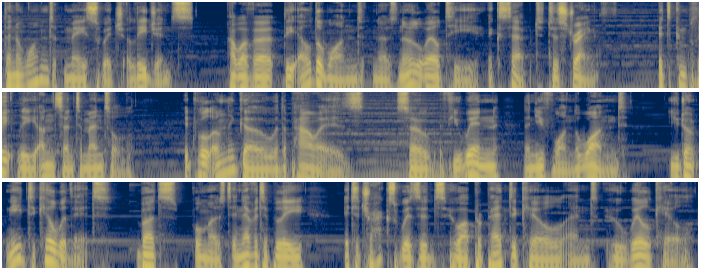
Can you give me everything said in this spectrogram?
then a wand may switch allegiance. However, the Elder Wand knows no loyalty except to strength. It's completely unsentimental. It will only go where the power is, so if you win, then you've won the wand. You don't need to kill with it, but almost inevitably, it attracts wizards who are prepared to kill and who will kill.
